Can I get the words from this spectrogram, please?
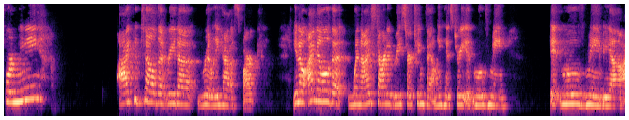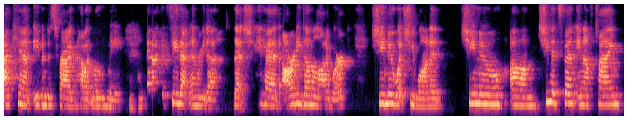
for me, I could tell that Rita really had a spark. You know, I know that when I started researching family history, it moved me. It moved me beyond, I can't even describe how it moved me. Mm-hmm. And I could see that in Rita, that she had already done a lot of work. She knew what she wanted she knew um, she had spent enough time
